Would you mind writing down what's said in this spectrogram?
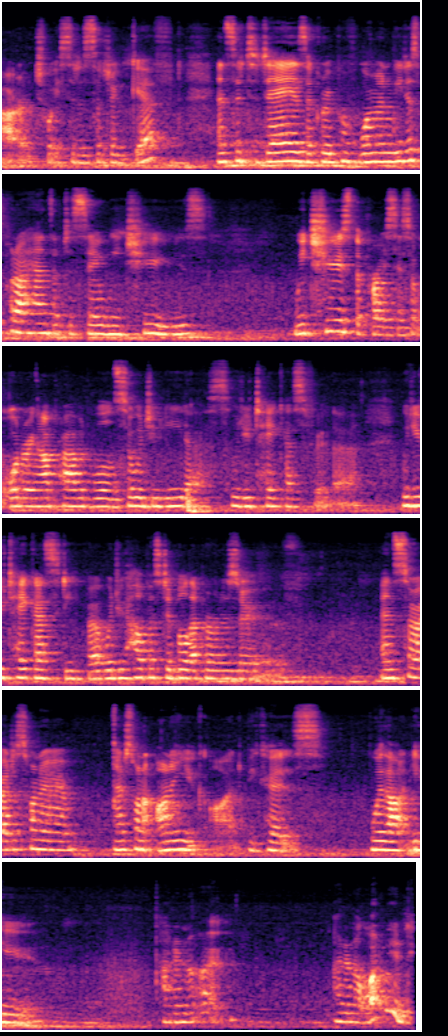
power of choice. It is such a gift. And so today, as a group of women, we just put our hands up to say we choose. We choose the process of ordering our private world. So would you lead us? Would you take us further? Would you take us deeper? Would you help us to build up a reserve? And so I just want to, I just want to honor you, God, because without you, I don't know. I don't know what we'd do.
